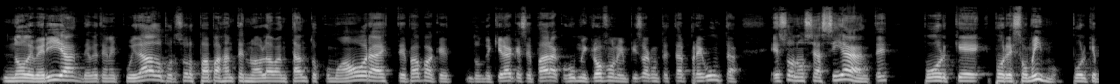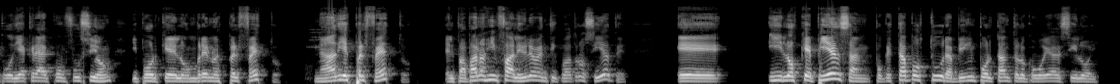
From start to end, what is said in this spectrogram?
no debería, debe tener cuidado, por eso los papas antes no hablaban tanto como ahora, este papa que donde quiera que se para, coge un micrófono y empieza a contestar preguntas, eso no se hacía antes porque por eso mismo, porque podía crear confusión y porque el hombre no es perfecto, nadie es perfecto, el papa no es infalible 24/7. Eh, y los que piensan, porque esta postura es bien importante lo que voy a decir hoy,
